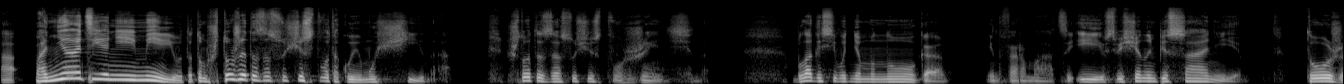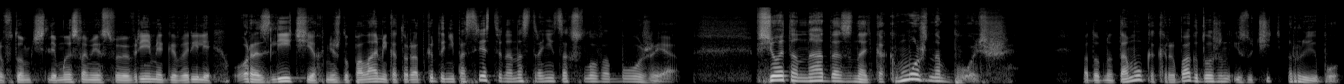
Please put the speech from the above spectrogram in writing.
а, понятия не имеют о том, что же это за существо такое мужчина, что это за существо женщина. Благо сегодня много информации. И в Священном Писании тоже, в том числе мы с вами в свое время говорили о различиях между полами, которые открыты непосредственно на страницах Слова Божия. Все это надо знать как можно больше, подобно тому, как рыбак должен изучить рыбу,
